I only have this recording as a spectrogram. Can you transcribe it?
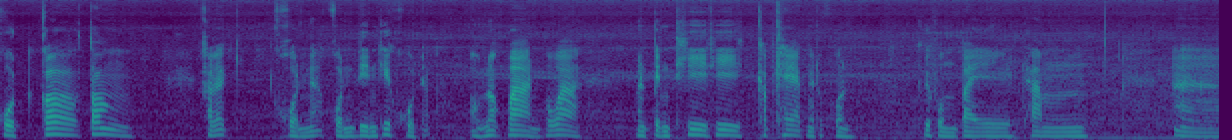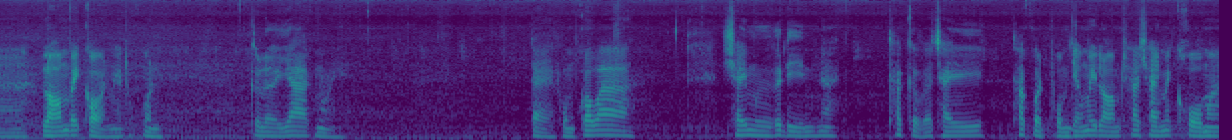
ขุดก็ต้อง เขาเรียกขนนะขนดินที่ขุดออกนอกบ้าน เพราะว่ามันเป็นที่ที่คับแคบไงทุกคน คือผมไปทำล้อมไว้ก่อนไงทุกคน ก็เลยยากหน่อย แต่ผมก็ว่าใช้มือก็ดีนะ ถ้าเกิดว่าใช้ถ้ากดผมยังไม่ล้อมถ้าใช้แมโครมา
